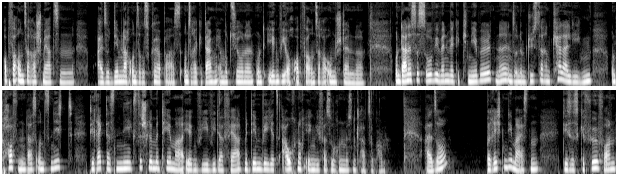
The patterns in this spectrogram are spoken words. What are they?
Opfer unserer Schmerzen, also demnach unseres Körpers, unserer Gedanken, Emotionen und irgendwie auch Opfer unserer Umstände. Und dann ist es so, wie wenn wir geknebelt ne, in so einem düsteren Keller liegen und hoffen, dass uns nicht direkt das nächste schlimme Thema irgendwie widerfährt, mit dem wir jetzt auch noch irgendwie versuchen müssen klarzukommen. Also berichten die meisten dieses Gefühl von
